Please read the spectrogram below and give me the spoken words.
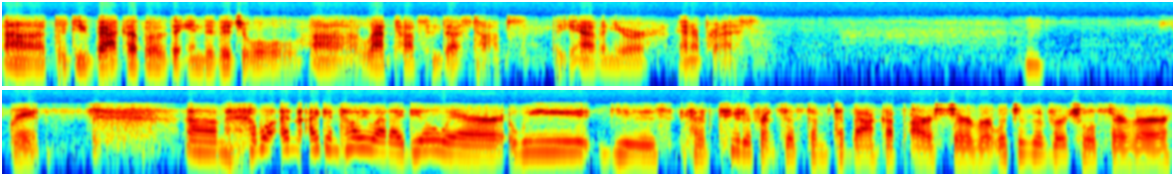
uh, to do backup of the individual uh, laptops and desktops that you have in your enterprise. Great. Um, well, and I can tell you at Idealware, we use kind of two different systems to back up our server, which is a virtual server.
